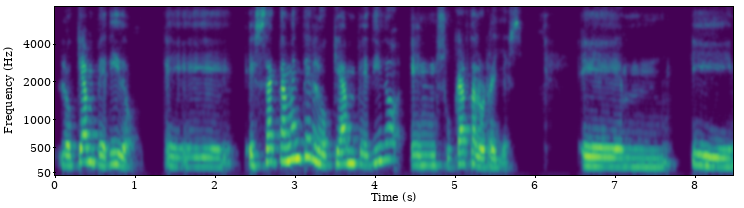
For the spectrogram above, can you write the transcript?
lo que han pedido. eh, exactamente lo que han pedido en su carta a los reyes. Em, y,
